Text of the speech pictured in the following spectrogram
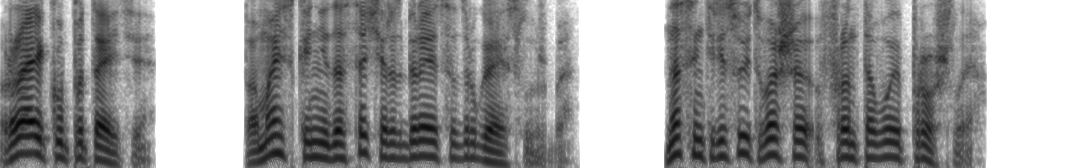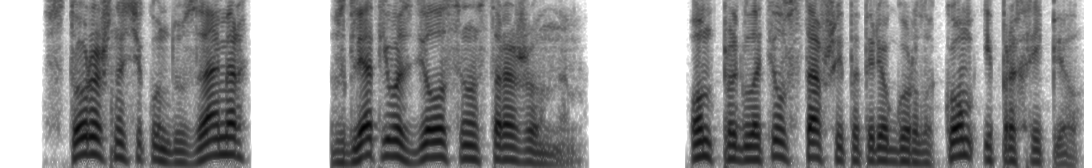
райку пытайте. По майской недостаче разбирается другая служба. Нас интересует ваше фронтовое прошлое. Сторож на секунду замер, взгляд его сделался настороженным. Он проглотил вставший поперек горла ком и прохрипел.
